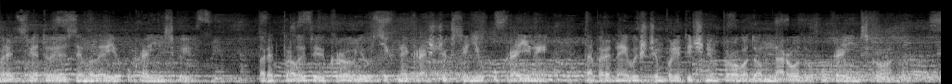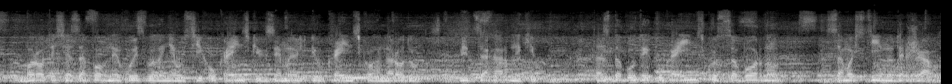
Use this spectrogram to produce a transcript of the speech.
перед святою землею українською, перед пролитою кров'ю усіх найкращих синів України та перед найвищим політичним проводом народу українського, боротися за повне визволення усіх українських земель і українського народу від загарбників та здобути українську соборну самостійну державу.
